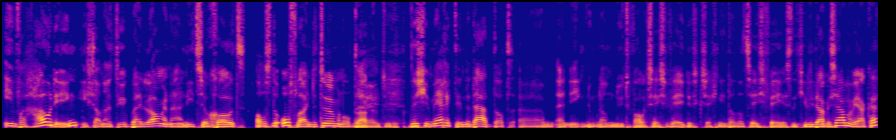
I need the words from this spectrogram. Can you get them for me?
in verhouding is dat natuurlijk bij lange na niet zo groot als de offline, de terminal tak. Nee, tuurlijk. Dus je merkt inderdaad dat, ehm, en ik noem dan nu toevallig CCV, dus ik zeg niet dat dat CCV is, dat jullie daarmee samenwerken.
